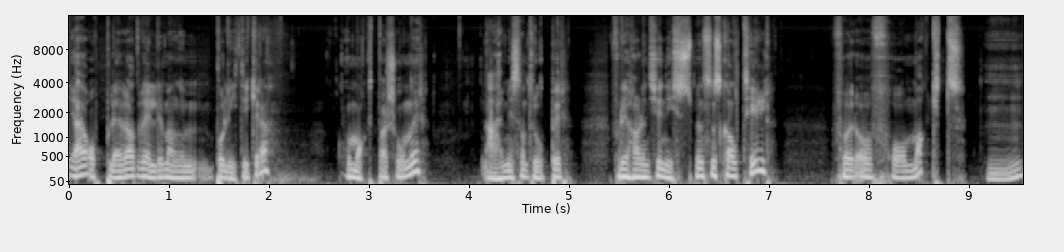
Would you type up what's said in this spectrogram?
jeg opplever at veldig mange politikere og maktpersoner er misantroper. For de har den kynismen som skal til for å få makt. Mm.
